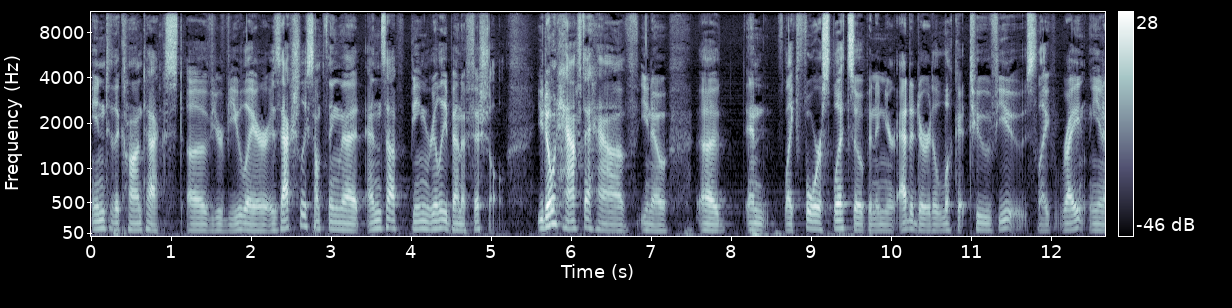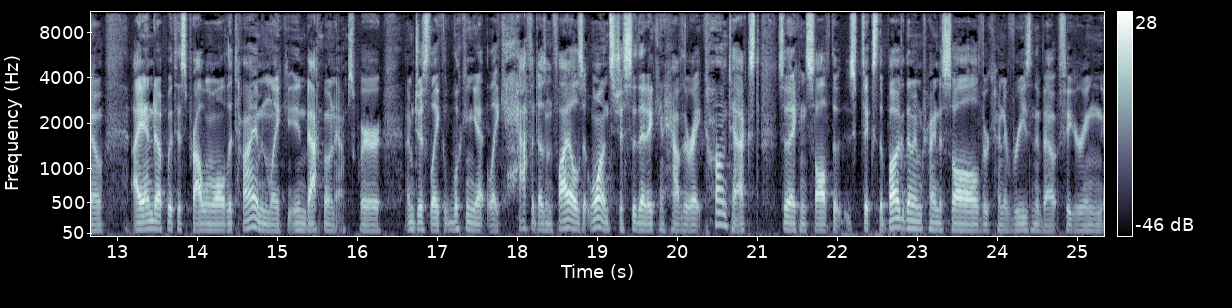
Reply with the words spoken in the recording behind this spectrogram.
into the context of your view layer is actually something that ends up being really beneficial. You don't have to have, you know, uh, and like four splits open in your editor to look at two views like right you know i end up with this problem all the time in like in backbone apps where i'm just like looking at like half a dozen files at once just so that i can have the right context so that i can solve the fix the bug that i'm trying to solve or kind of reason about figuring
